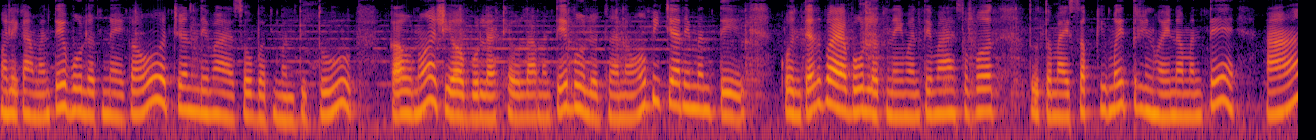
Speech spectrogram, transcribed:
मला काय म्हणते बोलत नाही का हो? चंदे माझ्यासोबत म्हणते तू. काहून हो अशी अबोला ठेवला म्हणते बोलत जा हो बिचारी म्हणते. कोणत्याच बाया बोलत नाही म्हणते माझ्यासोबत तू तर माझी सक्की मैत्रीण होय ना म्हणते. हां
